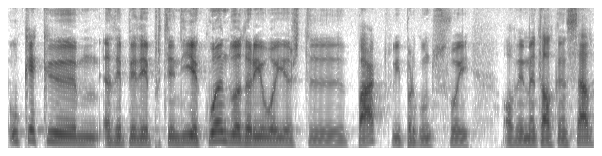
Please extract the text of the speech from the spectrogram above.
o que é que hum, a DPD pretendia quando aderiu a este pacto? E pergunto se foi, obviamente, alcançado.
